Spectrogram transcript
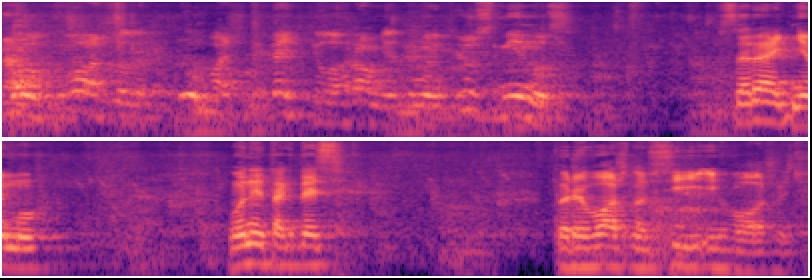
Трьох важили. Ну, бачите, 5 кг, я думаю, плюс-мінус. В середньому вони так десь переважно всі і важать.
